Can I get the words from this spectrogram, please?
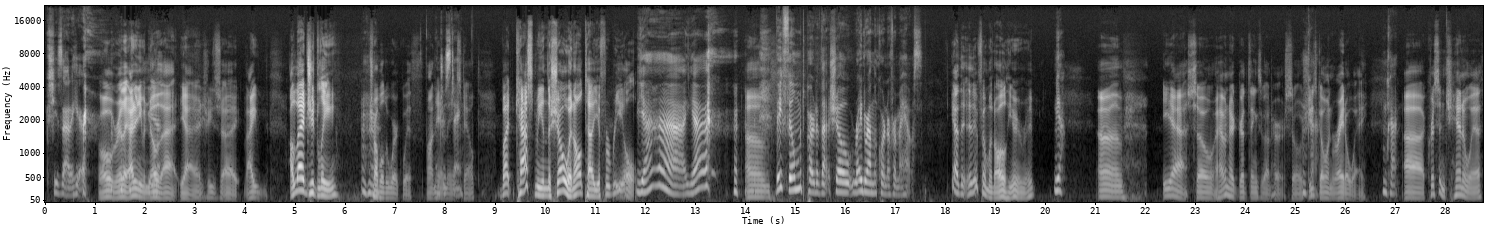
she's out of here. Oh, really? I didn't even know Yeah. that. Yeah, she's uh, I allegedly trouble to work with on Handmaid's Mm-hmm. Tale. But cast me in the show, and I'll tell you for real. Yeah, yeah. Um, They filmed part of that show right around the corner from my house. yeah, they, they film it all here, right? Yeah. Um, yeah. So I haven't heard good things about her. So she's going right away. Okay. Uh, Kristin Chenoweth.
